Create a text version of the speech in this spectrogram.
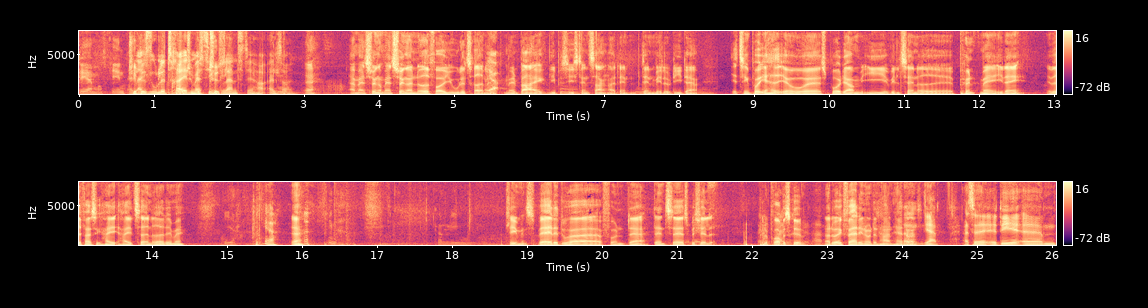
det er måske en Eller typisk... juletræet en med sin tysk. glans, det har, altså. Ja. ja man, synger, man synger noget for juletræet, men, ja. Ja. men bare ikke lige præcis den sang og den, den melodi der. Jeg tænkte på, jeg havde jo øh, spurgt jer, om I ville tage noget øh, pynt med i dag. Jeg ved faktisk ikke, har I, har I taget noget af det med? Ja. Ja? Kan du lige? Clemens, hvad er det, du har fundet der? Den ser speciel. Kan du prøve at beskrive det? Nå, du er ikke færdig nu, den har en hat Ja, også. ja, altså øh, det, øhm,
